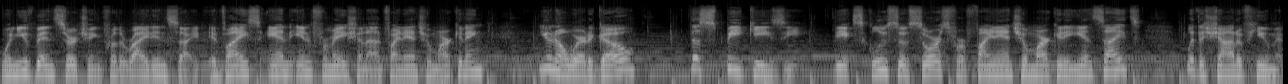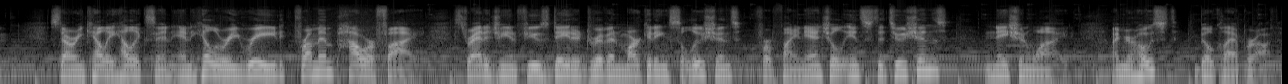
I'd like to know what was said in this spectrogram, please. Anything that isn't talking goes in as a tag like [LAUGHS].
When you've been searching for the right insight, advice, and information on financial marketing, you know where to go. The Speakeasy, the exclusive source for financial marketing insights with a shot of human. Starring Kelly Hellickson and Hilary Reed from Empowerfi, strategy infused data driven marketing solutions for financial institutions nationwide. I'm your host, Bill Klaproth.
